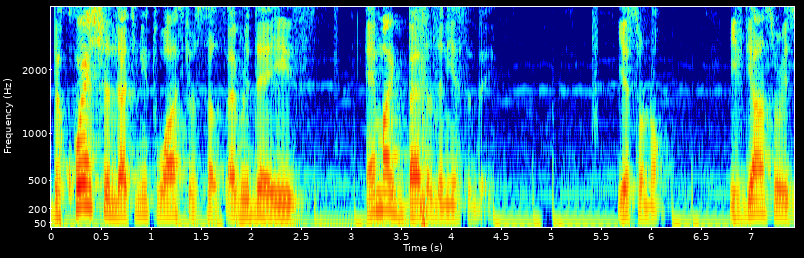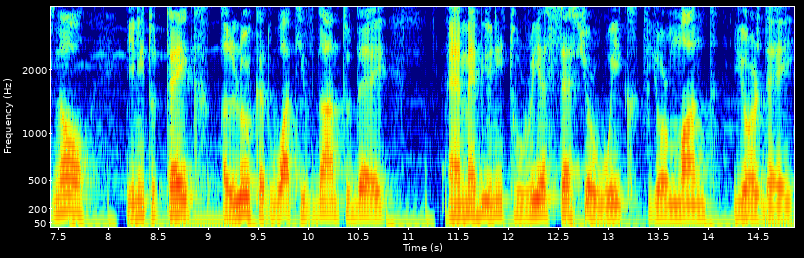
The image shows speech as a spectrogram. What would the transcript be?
the question that you need to ask yourself every day is, am I better than yesterday? Yes or no? If the answer is no, you need to take a look at what you've done today and maybe you need to reassess your week, your month, your day.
